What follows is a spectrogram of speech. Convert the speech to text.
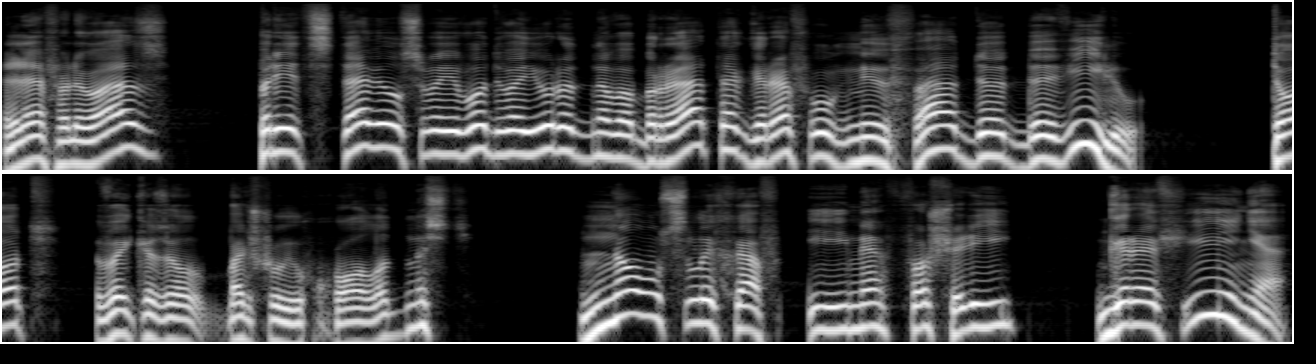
Ле Фалюаз представил своего двоюродного брата графу Мюфа де Бевилю. Тот выказал большую холодность, но, услыхав имя Фошри, графиня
